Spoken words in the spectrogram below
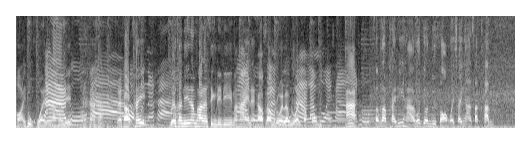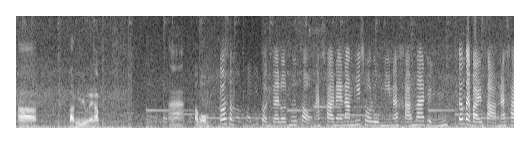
ขอให้ถูกหวยเลยนะวันนี้สาธุค่ะนะครับขอบให้คุณนะคะรถคันนี้นำพาแต่สิ่งดีๆ มาให้นะครับสาธุร่ำรวยร่ำรวยครับะผมร่ำรวยค่ะอะสาธุสำหรับใครที่หารถยนต์มือ2ไว้ใช้งานสักคันอ่าฝากรีวิวหน่อยครับอ่าครับผมก็สำหรับใครที่ สนใจรถมือสองนะคะ แนะนำที่โชว์รูมนี้นะคะ มาถึงตั้งแต่บ่ายสามนะคะ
